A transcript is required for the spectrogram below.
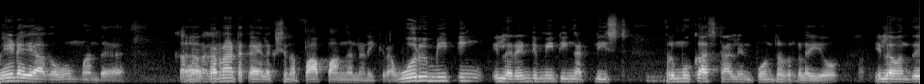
மேடையாகவும் அந்த கர்நாடகா. எலெக்ஷனை பார்ப்பாங்கன்னு நினைக்கிறேன் ஒரு மீட்டிங் இல்லை ரெண்டு மீட்டிங் அட்லீஸ்ட் திரு மு க ஸ்டாலின் போன்றவர்களையோ இல்லை வந்து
